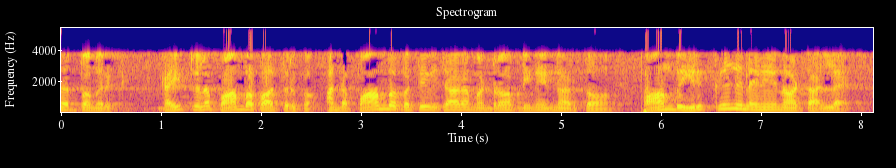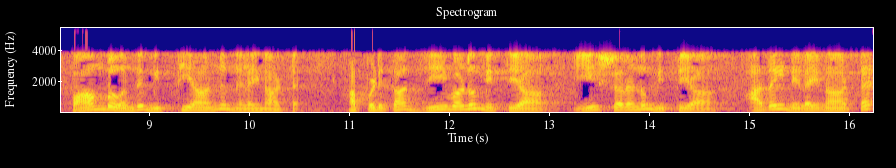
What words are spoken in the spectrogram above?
சர்ப்பம் இருக்கு. கயிற்றுல பாம்பை பார்த்துருக்கோம். அந்த பாம்பை பத்தி விசாரம் பண்றோம் அப்படின்னு என்ன அர்த்தம்? பாம்பு இருக்குன்னு நிலைநாட்ட அல்ல. பாம்பு வந்து மித்தியான்னு நிலைநாட்ட. அப்படித்தான் ஜீவனும் மித்தியா ஈஸ்வரனும் மித்தியா அதை நிலைநாட்ட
